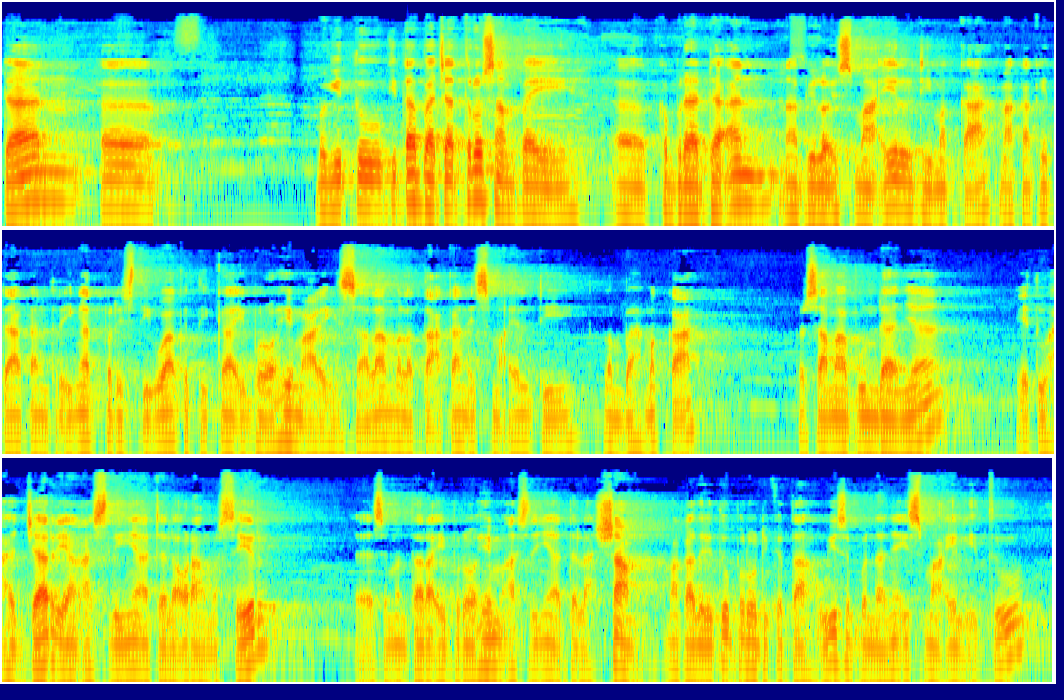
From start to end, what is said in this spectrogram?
dan eh, begitu kita baca terus sampai eh, keberadaan Nabi Ismail di Mekah maka kita akan teringat peristiwa ketika Ibrahim alaihissalam meletakkan Ismail di lembah Mekah bersama bundanya yaitu Hajar yang aslinya adalah orang Mesir eh, sementara Ibrahim aslinya adalah Syam maka dari itu perlu diketahui sebenarnya Ismail itu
